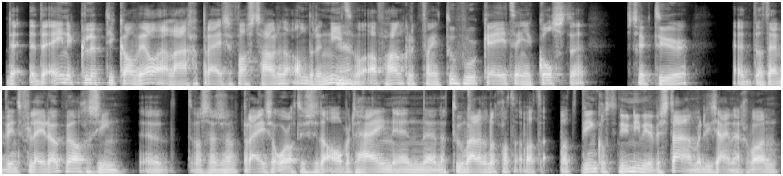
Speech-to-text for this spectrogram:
de, de ene club die kan wel aan lage prijzen vasthouden, de andere niet. Afhankelijk van je toevoerketen en je kostenstructuur. Dat hebben we in het verleden ook wel gezien. Eh, er was er zo'n prijzenoorlog tussen de Albert Heijn en uh, toen waren er nog wat, wat, wat winkels die nu niet meer bestaan. Maar die zijn er gewoon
